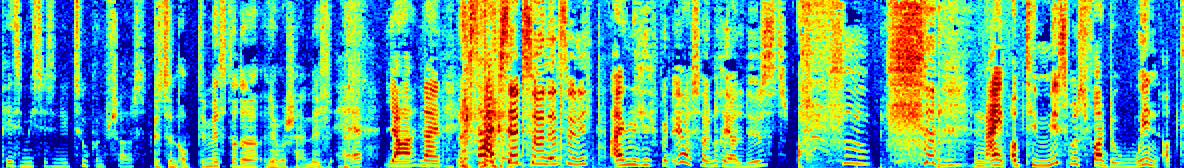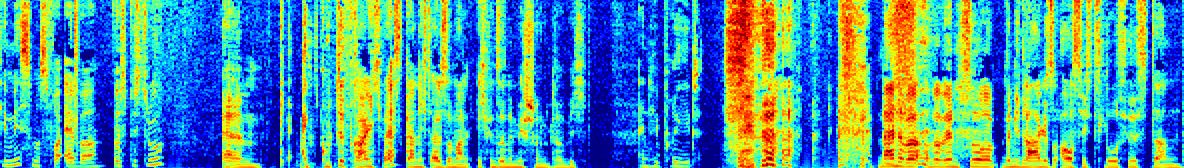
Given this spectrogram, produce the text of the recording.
pessimistisch in die Zukunft schaust. Bist du ein Optimist oder? Ja, wahrscheinlich. Hä? Ja, nein, ich sag's jetzt so natürlich. Eigentlich, ich bin eher so ein Realist. nein, Optimismus for the win. Optimismus forever. Was bist du? Ähm, eine gute Frage, ich weiß gar nicht. Also man, ich bin so eine Mischung, glaube ich. Ein Hybrid. Nein, aber, aber wenn so, wenn die Lage so aussichtslos ist, dann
